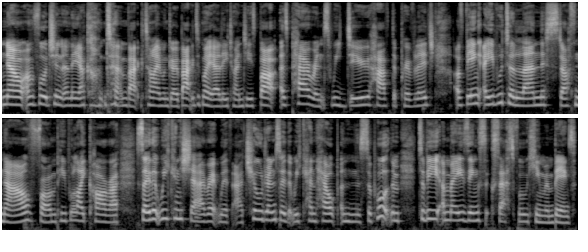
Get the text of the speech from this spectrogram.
Now, unfortunately, I can't turn back time and go back to my early 20s, but as parents, we do have the privilege of being able to learn this stuff now from people like Cara so that we can share it with our children, so that we can help and support them to be amazing, successful human beings.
